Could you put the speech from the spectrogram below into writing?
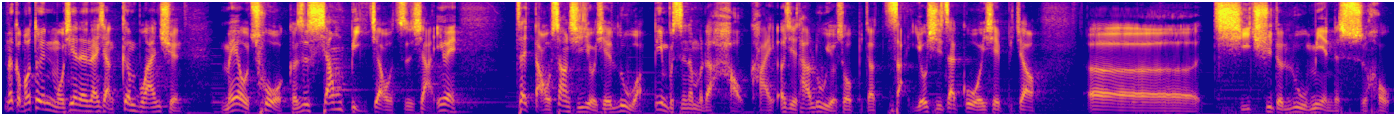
那可不对某些人来讲更不安全，没有错。可是相比较之下，因为在岛上其实有些路啊，并不是那么的好开，而且它路有时候比较窄，尤其在过一些比较。呃，崎岖的路面的时候，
